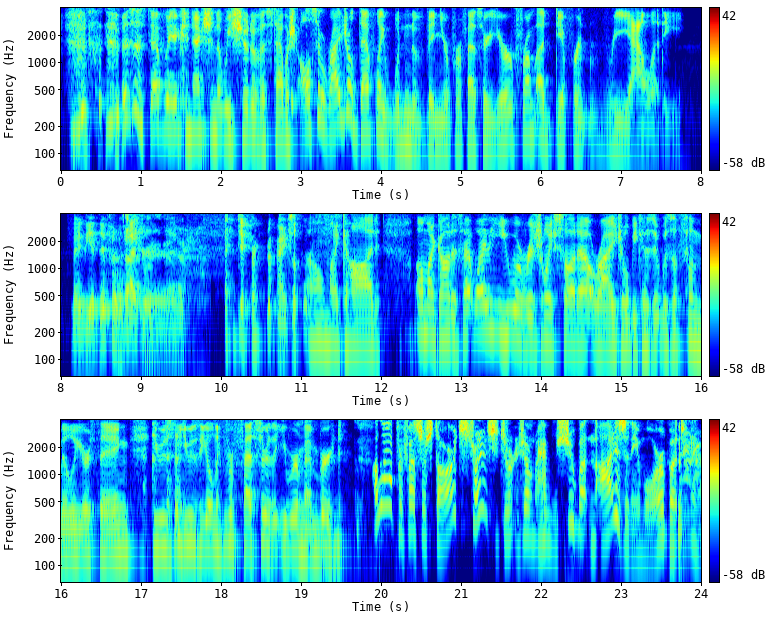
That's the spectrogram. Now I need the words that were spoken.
this is definitely a connection that we should have established. Also, Rigel definitely wouldn't have been your professor. You're from a different reality. Maybe a different Rigel is there. A different Rigel. Oh my god. Oh my god, is that why you originally sought out Rigel because it was a familiar thing? He was he was the only professor that you remembered. Hello, Professor Star. It's strange you don't, you don't have your shoe button eyes anymore, but you know.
